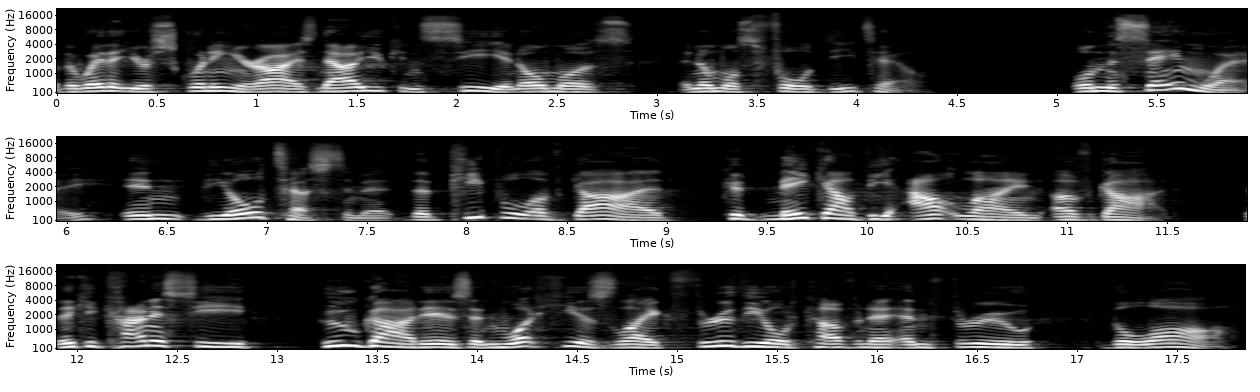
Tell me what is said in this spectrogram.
or the way that you're squinting your eyes, now you can see in almost, in almost full detail. Well, in the same way, in the Old Testament, the people of God could make out the outline of God. They could kind of see who God is and what he is like through the Old Covenant and through the law.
